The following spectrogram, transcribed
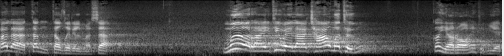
ฟลาตันตซิริลมาซาเมื่อไรที่เวลาเช้ามาถึง ก็อย่ารอให้ถึงเย็น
